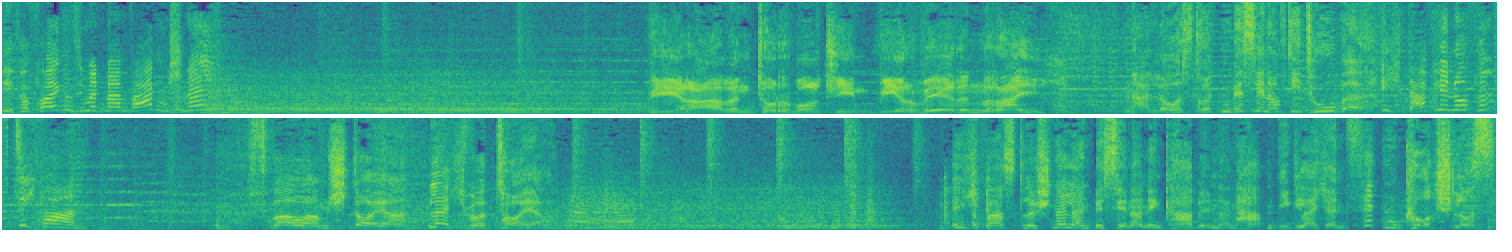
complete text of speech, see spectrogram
Wir verfolgen sie mit meinem Wagen. Schnell! Wir haben Turbolchin. Wir werden reich. Na los, drück ein bisschen auf die Tube. Ich darf hier nur 50 fahren. Frau am Steuer, Blech wird teuer. Ich bastle schnell ein bisschen an den Kabeln, dann haben die gleich einen fetten Kurzschluss.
